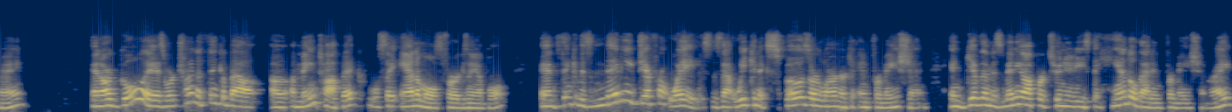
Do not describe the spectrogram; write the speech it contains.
right? And our goal is we're trying to think about a, a, main topic, we'll say animals, for example, and think of as many different ways as that we can expose our learner to information and give them as many opportunities to handle that information, right?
